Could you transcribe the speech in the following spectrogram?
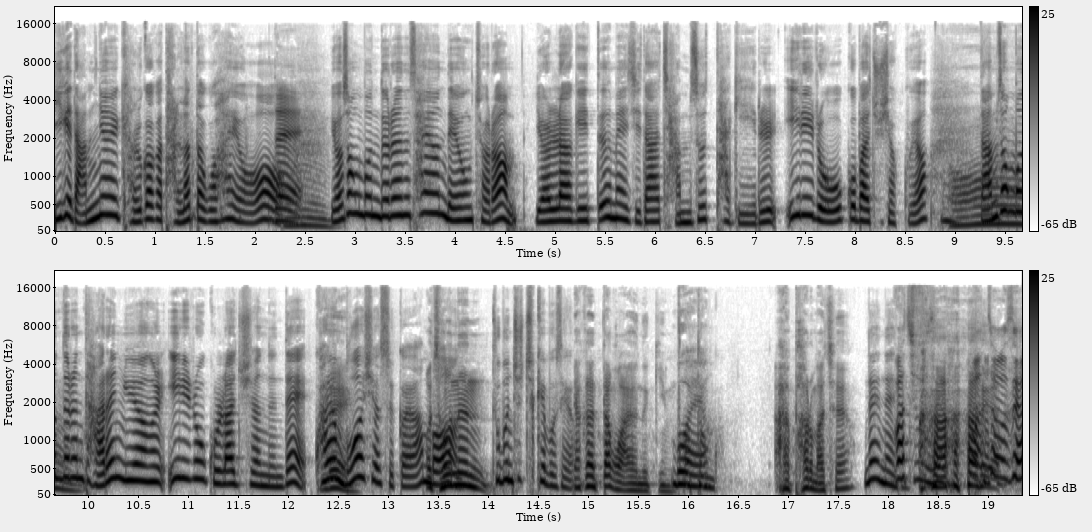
이게 남녀의 결과가 달랐다고 해요. 네. 음. 여성분들은 사연 내용처럼 연락이 뜸해지다 잠수 타기를 1위로 꼽아주셨고요. 어. 남성분들은 다른 유형을 1위로 골라주셨는데 과연 네. 무엇이었을까요? 한번 어, 저는 두 분 추측해 보세요. 약간 딱 와요 느낌. 뭐예요? 어떤 거? 아 바로 맞춰요? 네네. 맞춰보세요. 맞춰보세요.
